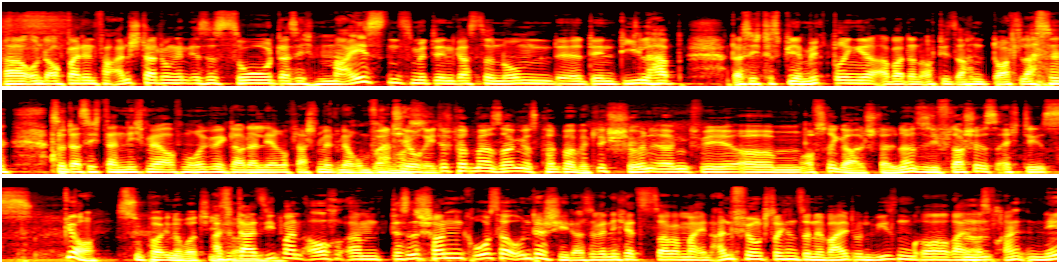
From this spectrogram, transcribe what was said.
Äh, und auch bei den Veranstaltungen ist es so, dass ich meistens mit den Gastronomen äh, den Deal habe, dass ich das Bier mitbringe, aber dann auch die Sachen dort lasse, so dass ich dann nicht mehr auf dem Rückweg lauter leere Flaschen mit mir rumfahren muss. theoretisch könnte man ja sagen, das könnte man wirklich schön irgendwie ähm, aufs Regal stellen. Ne? Also die Flasche ist echt, die ist Ja. super innovativ. Also da eigentlich. sieht man auch, ähm, das ist schon ein großer Unterschied. Also wenn ich jetzt, sagen wir mal, in Anführungsstrichen so eine Wald- und Wiesenbrauerei aus Franken nehme,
